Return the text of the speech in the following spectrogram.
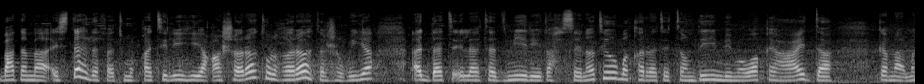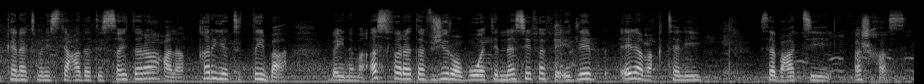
بعدما استهدفت مقاتليه عشرات الغارات الجوية أدت إلى تدمير تحصينات ومقرات التنظيم بمواقع عدة. كما مكنت من استعادة السيطرة على قرية الطيبة بينما أسفر تفجير عبوة ناسفة في إدلب إلى مقتل سبعة أشخاص.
